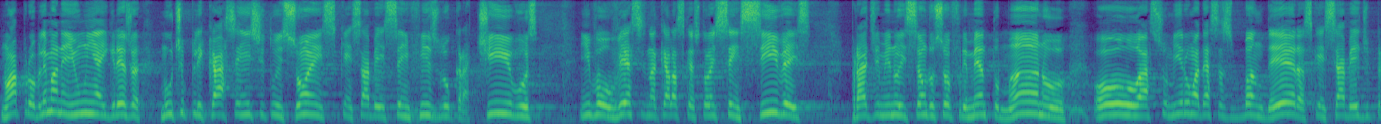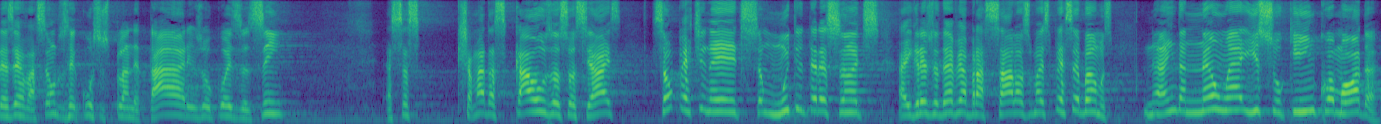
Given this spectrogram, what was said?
não há problema nenhum em a igreja multiplicar-se em instituições, quem sabe sem fins lucrativos, envolver-se naquelas questões sensíveis para a diminuição do sofrimento humano, ou assumir uma dessas bandeiras, quem sabe aí de preservação dos recursos planetários ou coisas assim essas chamadas causas sociais são pertinentes, são muito interessantes, a igreja deve abraçá-las, mas percebamos, ainda não é isso que incomoda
